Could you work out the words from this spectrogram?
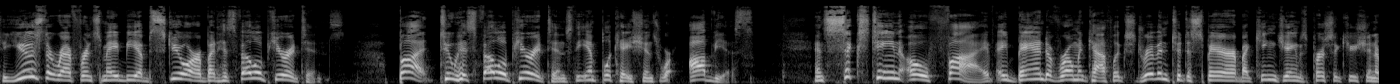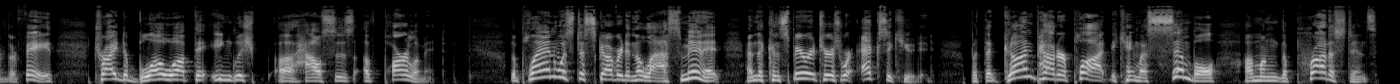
To use the reference may be obscure, but his fellow Puritans, but to his fellow Puritans, the implications were obvious. In 1605, a band of Roman Catholics, driven to despair by King James' persecution of their faith, tried to blow up the English uh, Houses of Parliament. The plan was discovered in the last minute, and the conspirators were executed but the gunpowder plot became a symbol among the Protestants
